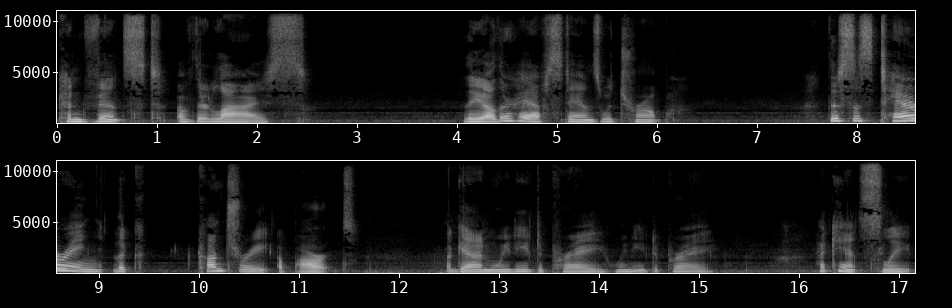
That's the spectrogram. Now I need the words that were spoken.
convinced of their lies. The other half stands with Trump. This is tearing the country apart. Again, we need to pray. We need to pray. I can't sleep.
